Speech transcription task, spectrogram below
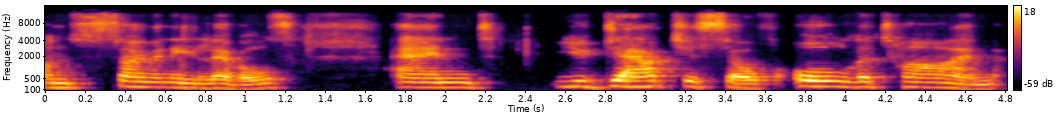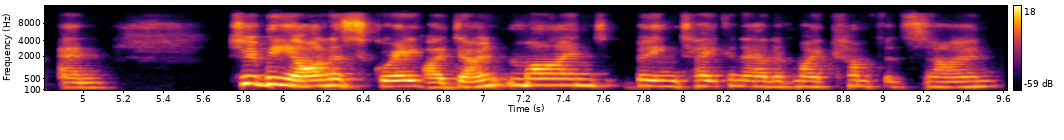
on so many levels. And you doubt yourself all the time. And to be honest, Greg, I don't mind being taken out of my comfort zone,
